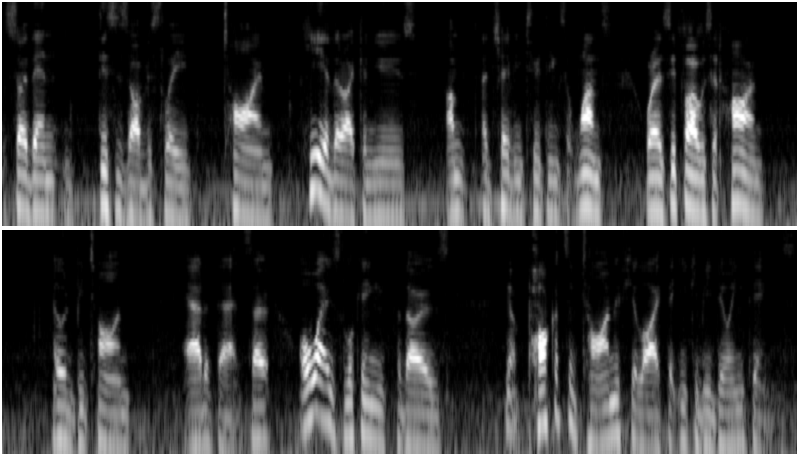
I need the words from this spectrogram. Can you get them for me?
So then, this is obviously time here that I can use. I'm achieving two things at once. Whereas if I was at home, it would be time out of that. So always looking for those you know, pockets of time, if you like, that you could be doing things.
